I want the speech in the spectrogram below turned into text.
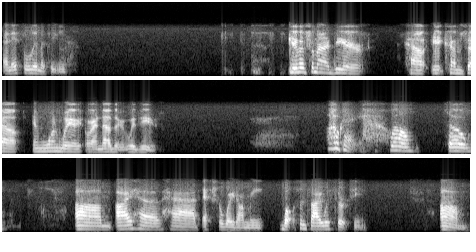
and it's limiting. Give us an idea how it comes out in one way or another with you. Okay, well, so um, I have had extra weight on me, well, since I was 13, um,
